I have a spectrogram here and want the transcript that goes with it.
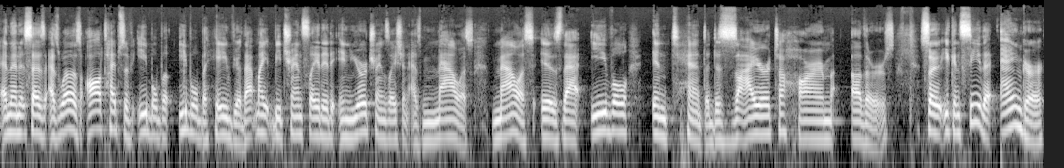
And then it says, as well as all types of evil, evil behavior. That might be translated in your translation as malice. Malice is that evil intent, a desire to harm others. So you can see that anger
